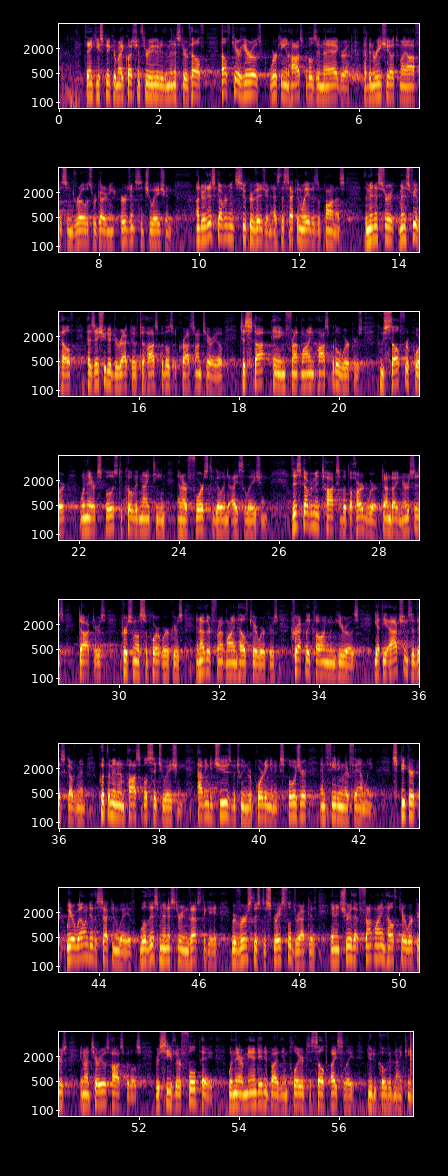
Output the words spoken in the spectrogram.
Thank you, Speaker. My question through you to the Minister of Health. Healthcare heroes working in hospitals in Niagara have been reaching out to my office in droves regarding an urgent situation. Under this government's supervision, as the second wave is upon us, the Minister, Ministry of Health has issued a directive to hospitals across Ontario to stop paying frontline hospital workers who self-report when they are exposed to COVID-19 and are forced to go into isolation. This government talks about the hard work done by nurses, doctors, personal support workers, and other frontline healthcare workers, correctly calling them heroes. Yet the actions of this government put them in an impossible situation, having to choose between reporting an exposure and feeding their family. Speaker, we are well into the second wave. Will this minister investigate, reverse this disgraceful directive, and ensure that frontline healthcare workers in Ontario's hospitals receive their full pay when they are mandated by the employer to self-isolate due to COVID-19?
